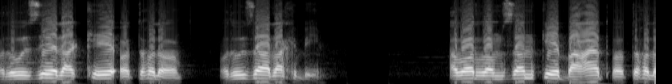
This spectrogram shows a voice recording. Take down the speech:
রোজে রাখে অত হল, রোজা রাখবে। আবার রমজানকে বাহাত অত হল,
